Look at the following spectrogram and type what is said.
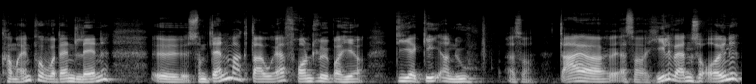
kommer an på, hvordan lande øh, som Danmark, der jo er frontløber her, de agerer nu. Altså, der er altså hele verdens øjne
